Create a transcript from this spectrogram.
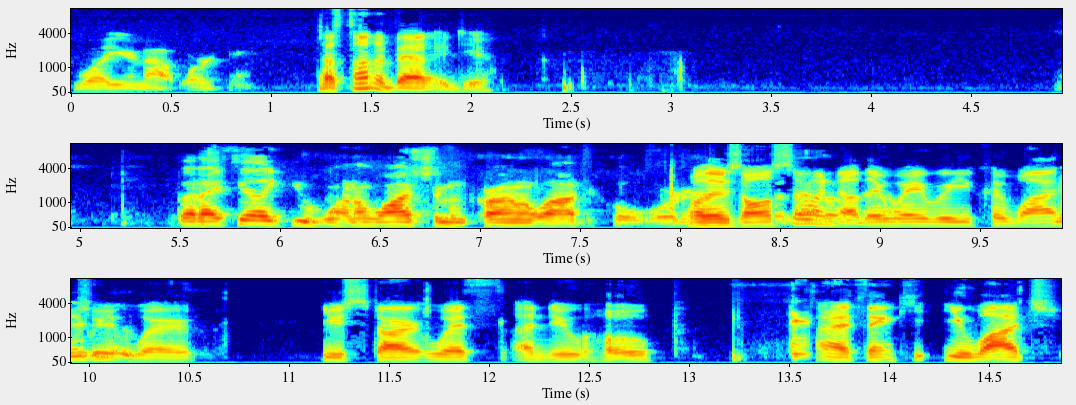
while you're not working. That's not a bad idea. But I feel like you want to watch them in chronological order. Well, there's also another know. way where you could watch Maybe it where you start with A New Hope. And I think you watch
